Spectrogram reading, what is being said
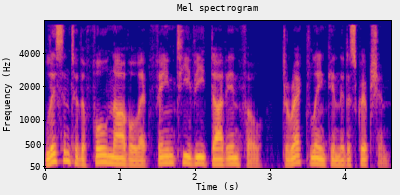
Listen to the full novel at fametv.info, direct link in the description.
